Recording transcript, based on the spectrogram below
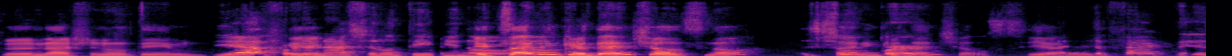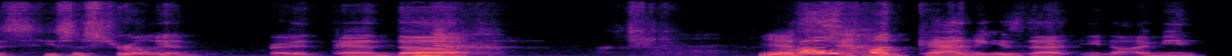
The national team. Yeah, for Yeah. the national team. You know, Exciting um, credentials, no? Exciting super. credentials. Yeah. And the fact is, he's Australian, right? And uh, Yes. how uncanny is that? You know, I mean,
